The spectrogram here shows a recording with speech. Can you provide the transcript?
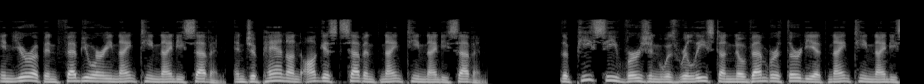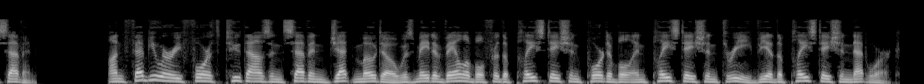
in Europe in February 1997, and Japan on August 7, 1997. The PC version was released on November 30, 1997. On February 4, 2007 Jet Moto was made available for the PlayStation Portable and PlayStation 3 via the PlayStation Network.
